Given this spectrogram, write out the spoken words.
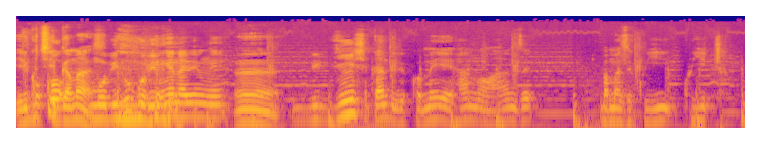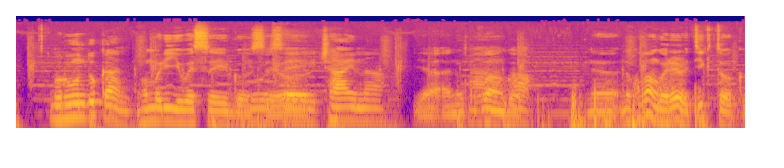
Iri gucibwa amaso mu bihugu bimwe na bimwe Mm. bi- byinshi kandi bikomeye hano hanze. Bamaze kuyi- kuyica. Burundu kandi. Nko muri usa rwose USA, China. Ni ukuvuga ngo ah, ni ukuvuga ngo rero tiktok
